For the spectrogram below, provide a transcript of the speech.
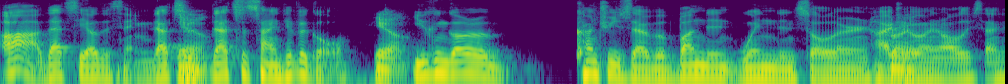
Ah, that's the other thing. That's yeah. a, that's a scientific goal. Yeah. You can go to countries that have abundant wind and solar and hydro right. and all these things,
